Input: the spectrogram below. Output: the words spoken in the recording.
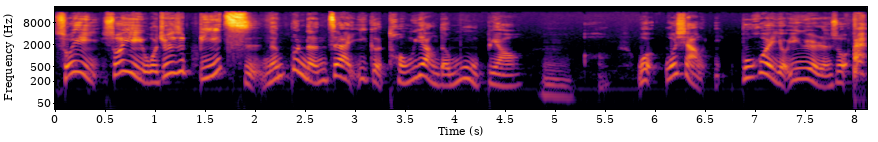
所以所以我觉得是彼此能不能在一个同样的目标？嗯，我我想不会有音乐人说，哎，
